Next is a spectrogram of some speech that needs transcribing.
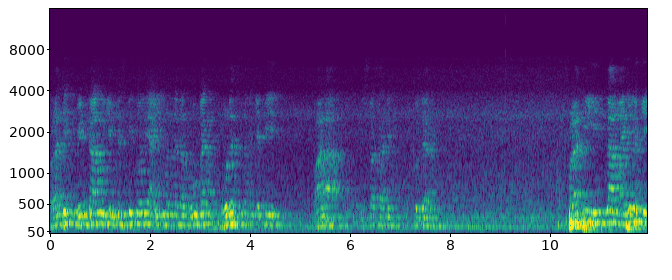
ప్రతి క్వింటాలు ఎంఎస్పితోనే ఐదు వందల రూపాయలు ఓడిస్తామని చెప్పి వాళ్ళ విశ్వాసాన్ని పొందారు ప్రతి ఇట్లా మహిళకి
